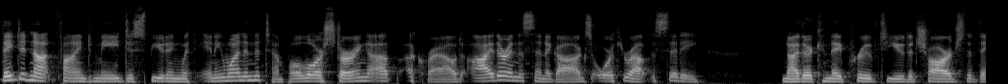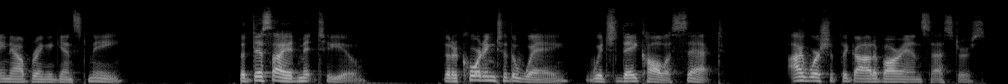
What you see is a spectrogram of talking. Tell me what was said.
They did not find me disputing with anyone in the temple or stirring up a crowd either in the synagogues or throughout the city. Neither can they prove to you the charge that they now bring against me. But this I admit to you that according to the way, which they call a sect, I worship the God of our ancestors,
